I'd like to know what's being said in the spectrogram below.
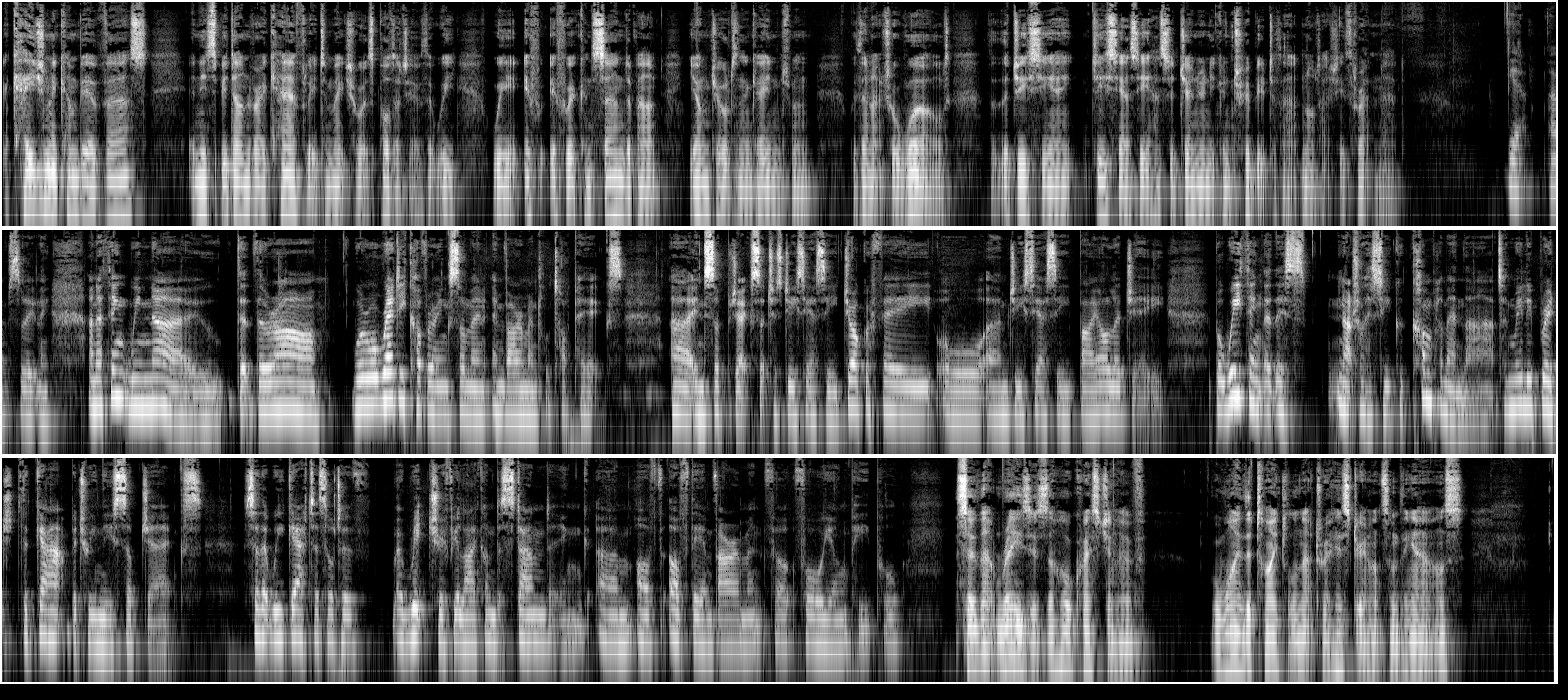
occasionally can be adverse. It needs to be done very carefully to make sure it's positive. That we, we if, if we're concerned about young children's engagement with the natural world, that the GCA, GCSE has to genuinely contribute to that, not actually threaten it. Yeah, absolutely. And I think we know that there are we're already covering some environmental topics uh, in subjects such as GCSE geography or um, GCSE biology. But we think that this natural history could complement that and really bridge the gap between these subjects so that we get a sort of a richer, if you like, understanding um, of, of the environment for, for young people. So that raises the whole question of why the title natural history and not something else,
